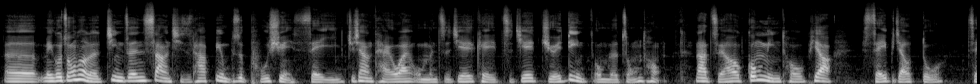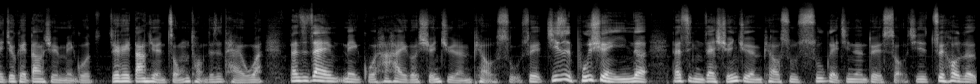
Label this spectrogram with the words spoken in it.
呃，美国总统的竞争上，其实他并不是普选谁赢，就像台湾，我们直接可以直接决定我们的总统。那只要公民投票谁比较多，谁就可以当选美国，就可以当选总统。这是台湾，但是在美国，它还有个选举人票数，所以即使普选赢了，但是你在选举人票数输给竞争对手，其实最后的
